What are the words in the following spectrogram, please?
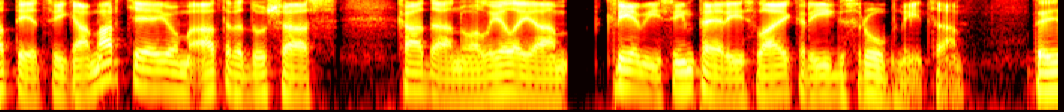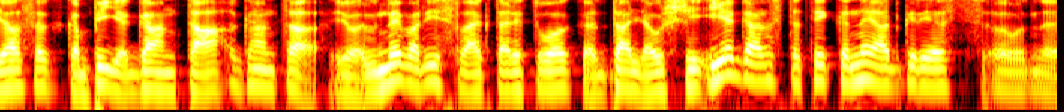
attiecīgā marķējuma atradušās kādā no lielajām Krievijas impērijas laika Rīgas rūpnīcām. Te jāsaka, ka bija gan tā, gan tā. Jo nevar izslēgt arī to, ka daļa uz šī iegansta tika neatgriezta, un e,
